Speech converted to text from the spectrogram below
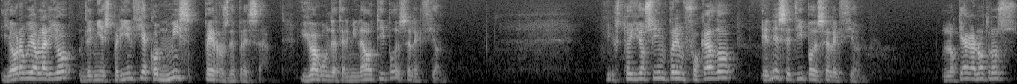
Y ahora voy a hablar yo de mi experiencia con mis perros de presa. Yo hago un determinado tipo de selección. Y estoy yo siempre enfocado en ese tipo de selección. Lo que hagan otros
